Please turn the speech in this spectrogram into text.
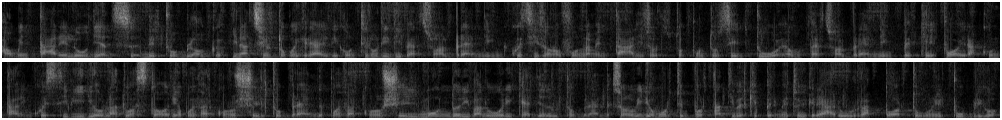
aumentare l'audience del tuo blog. Innanzitutto puoi creare dei contenuti di personal branding, questi sono fondamentali soprattutto appunto se il tuo è un personal branding perché puoi raccontare in questi video la tua storia, puoi far conoscere il tuo brand, puoi far conoscere il mondo di valori che è dietro il tuo brand. Sono video molto importanti perché permettono di creare un rapporto con il pubblico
